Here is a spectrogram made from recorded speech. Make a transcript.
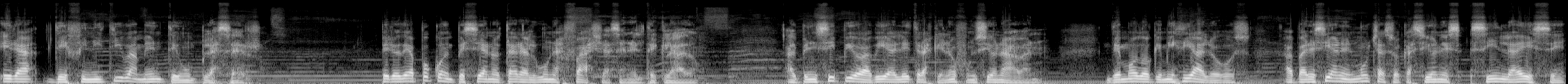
era definitivamente un placer pero de a poco empecé a notar algunas fallas en el teclado. Al principio había letras que no funcionaban, de modo que mis diálogos aparecían en muchas ocasiones sin la S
